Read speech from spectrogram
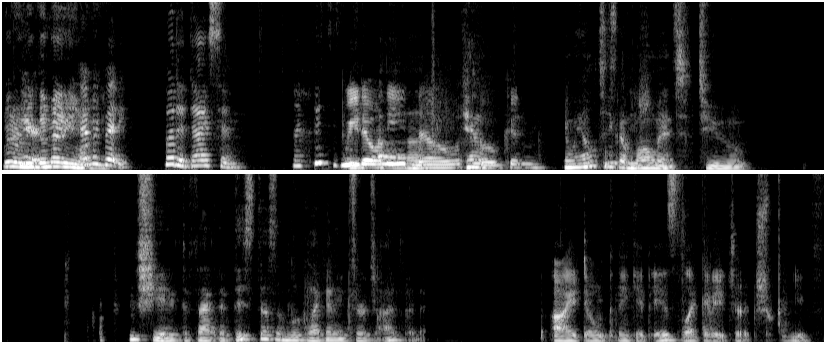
We don't Here, need them anyway. Everybody, put a dice in. Like this is We don't need Uh, no can- token. Can we all take a moment to appreciate the fact that this doesn't look like any church I've been in? I don't think it is like any church we've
